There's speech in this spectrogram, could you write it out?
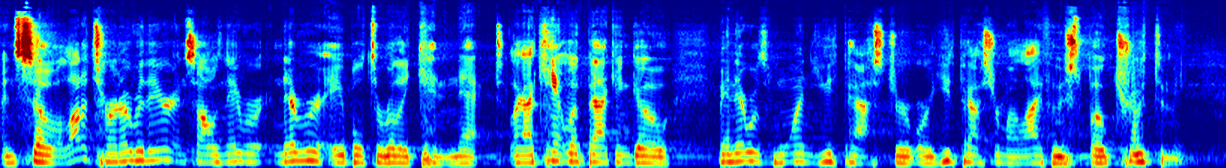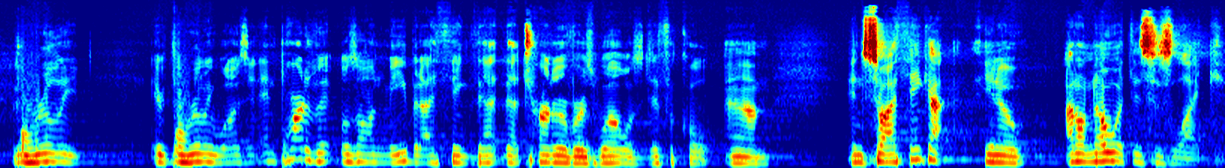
and so a lot of turnover there. And so I was never never able to really connect. Like I can't look back and go, man, there was one youth pastor or youth pastor in my life who spoke truth to me. It really, it really wasn't. And part of it was on me, but I think that that turnover as well was difficult. Um, and so I think I, you know, I don't know what this is like,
